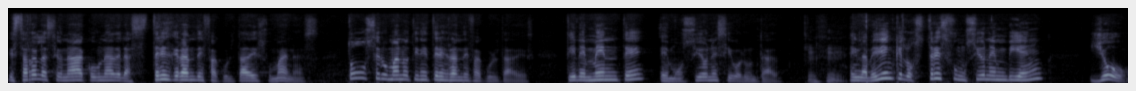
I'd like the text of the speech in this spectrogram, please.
está relacionada con una de las tres grandes facultades humanas. Todo ser humano tiene tres grandes facultades. Tiene mente, emociones y voluntad. En la medida en que los tres funcionen bien, yo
